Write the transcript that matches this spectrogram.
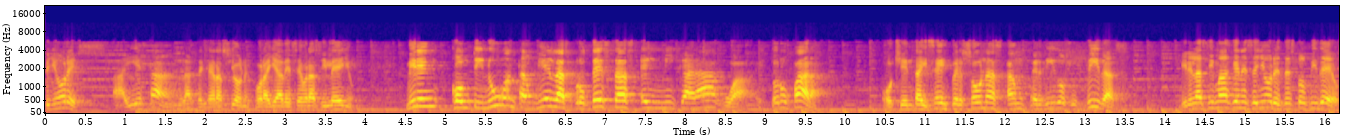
Señores, ahí están las declaraciones por allá de ese brasileño. Miren, continúan también las protestas en Nicaragua. Esto no para. 86 personas han perdido sus vidas. Miren las imágenes, señores, de estos videos.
